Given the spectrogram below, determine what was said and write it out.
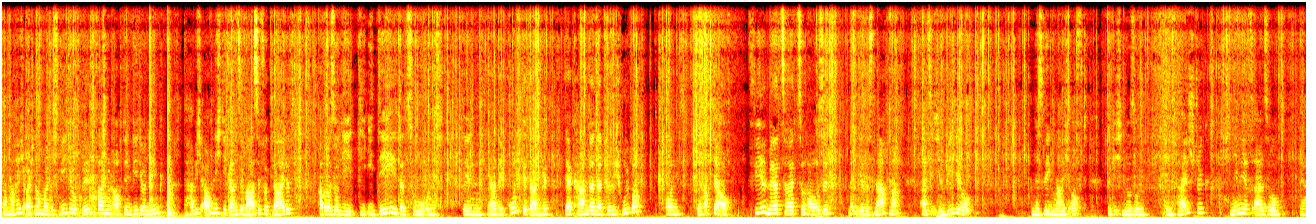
Da mache ich euch nochmal das Videobild rein und auch den Videolink. Da habe ich auch nicht die ganze Vase verkleidet, aber so die, die Idee dazu und den, ja, der Grundgedanke, der kam dann natürlich rüber. Und ihr habt ja auch viel mehr Zeit zu Hause, wenn ihr das nachmacht, als ich im Video. Und deswegen mache ich oft wirklich nur so ein, so ein Teilstück nehme jetzt also ja,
